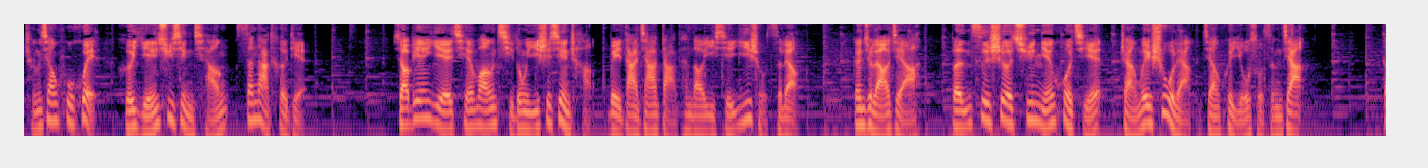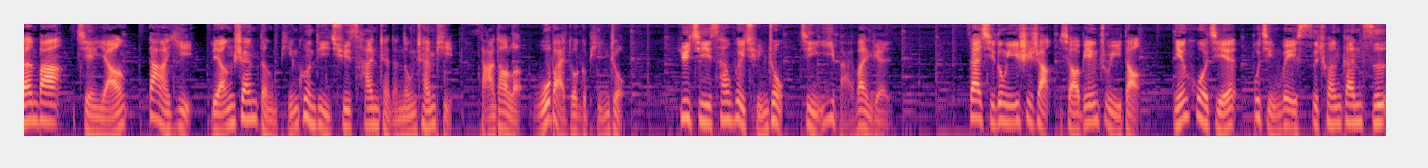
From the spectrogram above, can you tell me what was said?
城乡互惠和延续性强三大特点。小编也前往启动仪式现场，为大家打探到一些一手资料。根据了解啊，本次社区年货节展位数量将会有所增加。丹巴、简阳、大邑、凉山等贫困地区参展的农产品达到了五百多个品种，预计参会群众近一百万人。在启动仪式上，小编注意到，年货节不仅为四川甘孜、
